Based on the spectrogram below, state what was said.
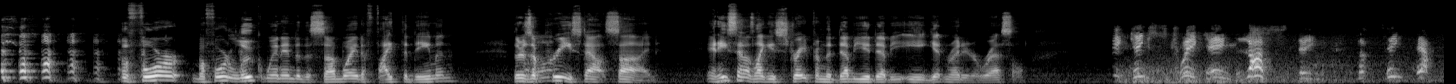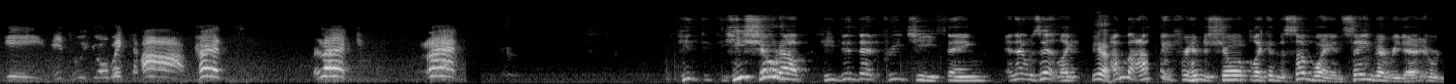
before before Luke went into the subway to fight the demon, there's a Uh-huh. priest outside, and he sounds like he's straight from the WWE getting ready to wrestle. Speaking, squeaking, lusting to sink their teeth into your wicked heart. heads. Black rat. He he showed up. He did that preachy thing, and that was it. Like, Yeah. I'm, I'm waiting for him to show up like in the subway and save every day or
